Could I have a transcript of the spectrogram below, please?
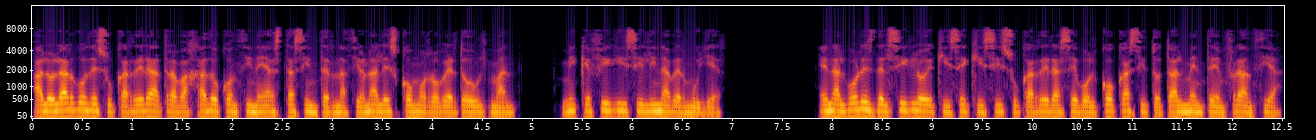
A lo largo de su carrera ha trabajado con cineastas internacionales como Roberto Ultman, Mike Figgis y Lina Bermuller. En albores del siglo XX su carrera se volcó casi totalmente en Francia,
